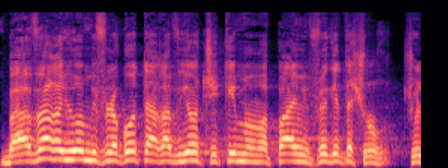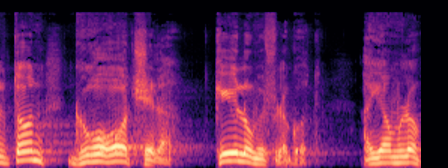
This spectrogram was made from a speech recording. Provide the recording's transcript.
בעבר היו המפלגות הערביות שהקימה מפא"י, מפלגת השלטון, גרורות שלה, כאילו מפלגות. היום לא.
